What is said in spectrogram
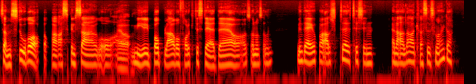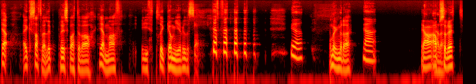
sånn store overraskelser og Ja. mye bobler og folk til stede og, og sånn og sånn. Men det er jo bare alt til sin Eller alle har hver smak, da. ja. Jeg satte veldig pris på at det var hjemme i trygge omgivelser. Ja. Fornøyd med det. ja. Ja, absolutt.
